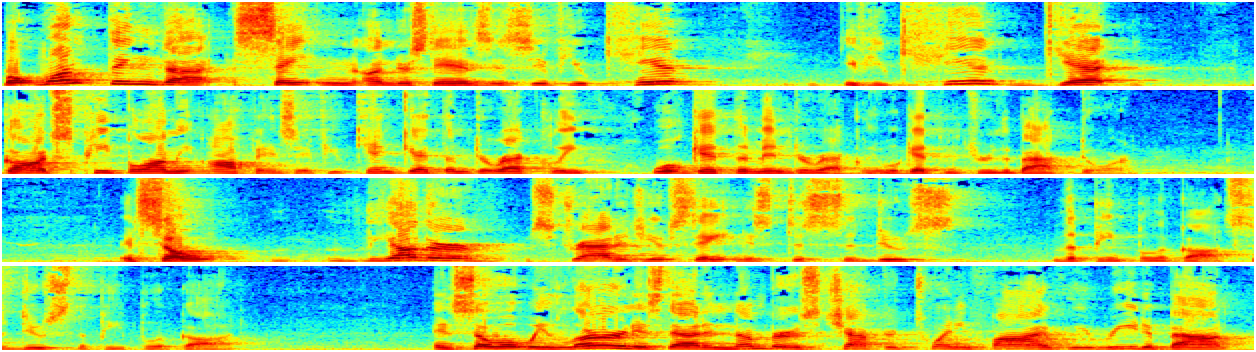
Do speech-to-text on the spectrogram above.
But one thing that Satan understands is if you can't if you can't get God's people on the offense, if you can't get them directly, we'll get them indirectly. We'll get them through the back door. And so the other strategy of Satan is to seduce the people of God, seduce the people of God. And so, what we learn is that in Numbers chapter 25, we read about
